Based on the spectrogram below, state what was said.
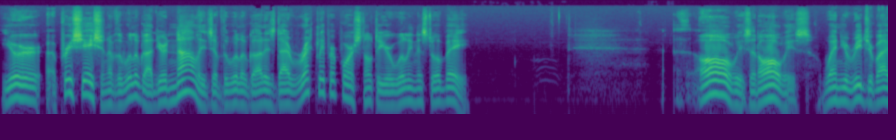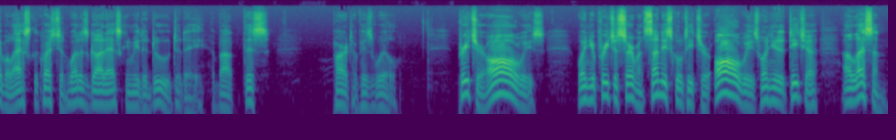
Your appreciation of the will of God, your knowledge of the will of God, is directly proportional to your willingness to obey. Always and always, when you read your Bible, ask the question, What is God asking me to do today about this part of His will? Preacher, always, when you preach a sermon, Sunday school teacher, always, when you teach a, a lesson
